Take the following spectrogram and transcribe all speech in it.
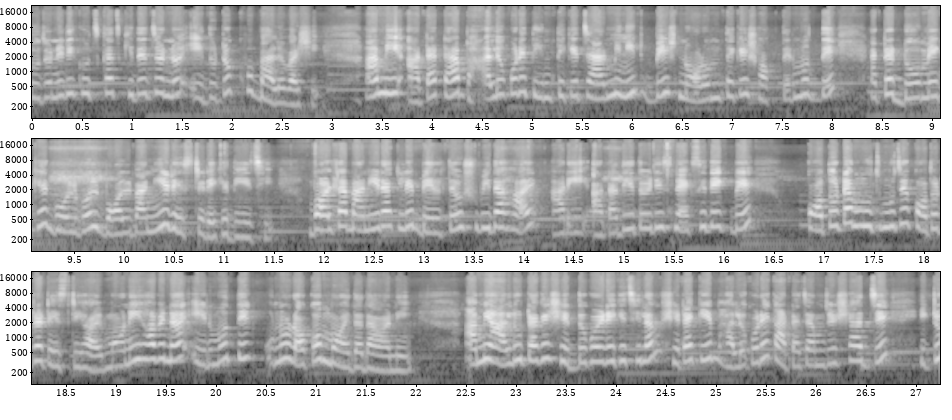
দুজনেরই খুচকাচ খিদের জন্য এই দুটো খুব ভালোবাসি। আমি আটাটা ভালো করে তিন থেকে চার মিনিট বেশ নরম থেকে শক্তের মধ্যে একটা ডো মেখে গোল গোল বল বানিয়ে রেস্টে রেখে দিয়েছি। বলটা বানিয়ে রাখলে বেলতেও সুবিধা হয়। আর এই আটা দিয়ে তৈরি স্ন্যাক্সই দেখবে কতটা মুচমুচে, কতটা টেস্টি হয়, মনেই হবে না, এর মধ্যে কোনো রকম ময়দা দেওয়া নেই। আমি আলুটাকে সেদ্ধ করে রেখেছিলাম, সেটাকে ভালো করে কাঁটা চামচের সাহায্যে একটু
